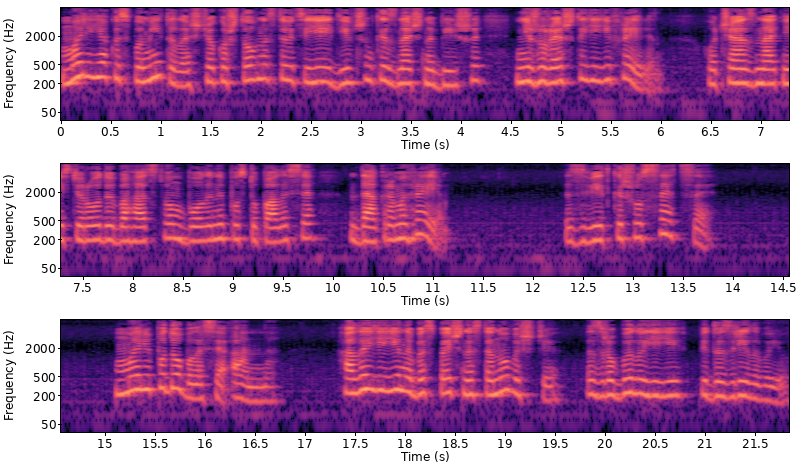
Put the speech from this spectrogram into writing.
Мері якось помітила, що коштовностей у цієї дівчинки значно більше, ніж у решти її фрейлін, хоча знатністю роду і багатством болини поступалися дакрами греям. Звідки ж усе це? Мері подобалася Анна, але її небезпечне становище зробило її підозріливою.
